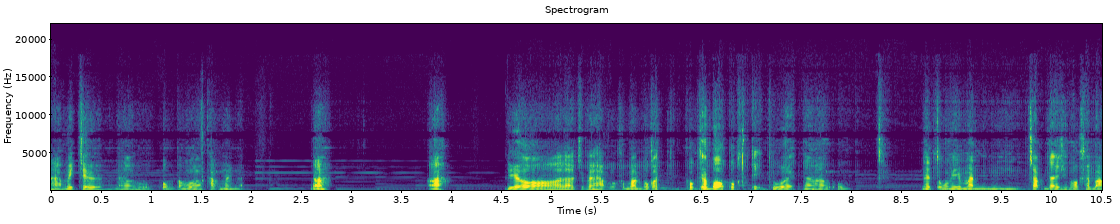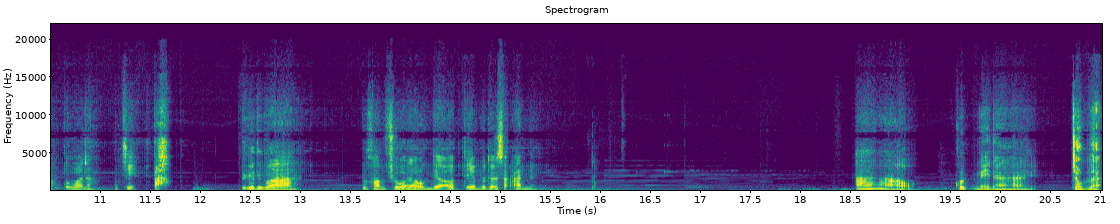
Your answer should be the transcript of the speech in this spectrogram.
หาไม่เจอนะครับผมต้องรอพักหนึ่งอะนะอะ เดี๋ยวเราจะไปหาโปเกมอนปกติโปเกบอลปกติด้วยนะครับผม ในตรงนี้มันจับได้เฉพาะแค่บางตัวนะ โอเคปะไปกันดีกว่าเพื่อความชัวร์นะผมเดี๋ยวเอาเตรียมไปด้วยสักอันหนึ่งอ้าวขุดไม่ได้ จบละ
